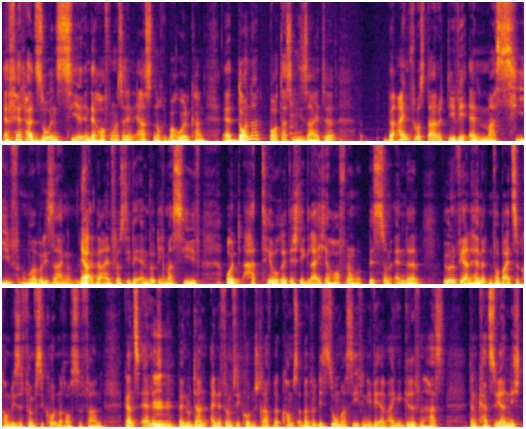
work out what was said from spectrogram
er fährt halt so ins Ziel in der Hoffnung, dass er den ersten noch überholen kann. Er donnert Bottas in die Seite, beeinflusst dadurch die WM massiv, muss man wirklich sagen, Ja. er beeinflusst die WM wirklich massiv und hat theoretisch die gleiche Hoffnung bis zum Ende, irgendwie an Hamilton vorbeizukommen, diese fünf Sekunden rauszufahren. Ganz ehrlich, Mhm. wenn du dann eine fünf Sekunden Strafe bekommst, aber wirklich so massiv in die WM eingegriffen hast, dann kannst du ja nicht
